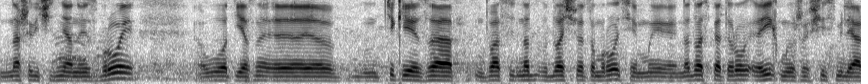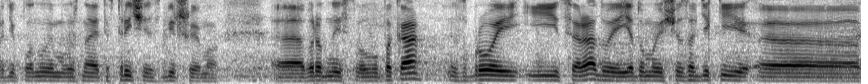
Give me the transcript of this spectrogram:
нашої вітчизняної зброї. От я е, тільки за 20, на 24 році ми на 25 ро- рік ми вже 6 мільярдів плануємо. Ви знаєте, втричі збільшуємо е, виробництво ВПК зброї, і це радує. Я думаю, що завдяки е,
